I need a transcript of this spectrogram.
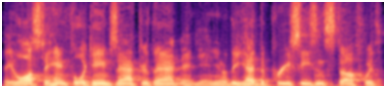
they lost a handful of games after that. And, you know, they had the preseason stuff with,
